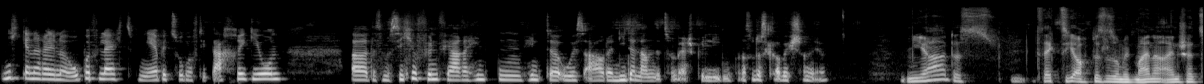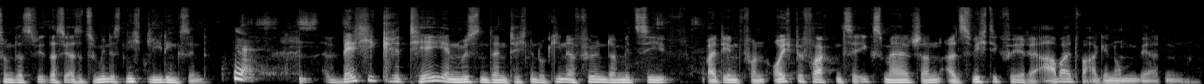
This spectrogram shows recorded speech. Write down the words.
nicht generell in Europa vielleicht, mehr bezogen auf die Dachregion, äh, dass wir sicher fünf Jahre hinten, hinter USA oder Niederlande zum Beispiel liegen. Also das glaube ich schon, ja. Ja, das deckt sich auch ein bisschen so mit meiner Einschätzung, dass wir, dass wir also zumindest nicht leading sind. Nein. Welche Kriterien müssen denn Technologien erfüllen, damit sie bei den von euch befragten CX-Managern als wichtig für ihre Arbeit wahrgenommen werden?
